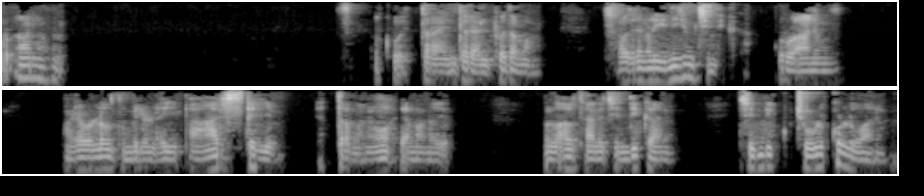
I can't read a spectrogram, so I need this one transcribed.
ഖുർആനാകണം. നോക്കൂ എത്ര എന്തൊരു അത്ഭുതമാണ്. സഹോദരങ്ങൾ ഇനിയും ചിന്തിക്കുക. ഖുർആാനും മഴവെള്ളവും തുമ്പിലുള്ള ഈ പാരസ്പര്യം എത്ര മനോഹരമാണ്. അള്ളാഹു താല ചിന്തിക്കാനും ചിന്തിച്ചുൾക്കൊള്ളുവാനും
